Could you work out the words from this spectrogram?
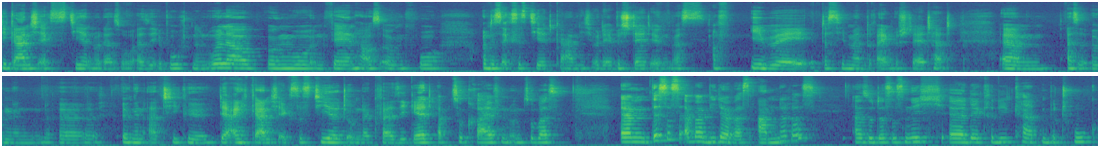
die gar nicht existieren oder so. Also ihr bucht einen Urlaub irgendwo, ein Ferienhaus irgendwo und es existiert gar nicht. Oder ihr bestellt irgendwas auf Ebay, das jemand reingestellt hat. Ähm, also irgendein, äh, irgendein Artikel, der eigentlich gar nicht existiert, um da quasi Geld abzugreifen und sowas. Ähm, das ist aber wieder was anderes. Also das ist nicht äh, der Kreditkartenbetrug,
